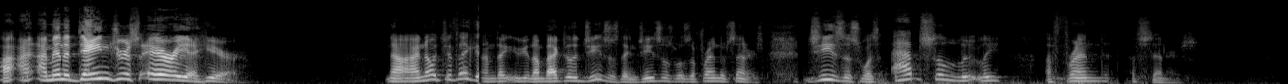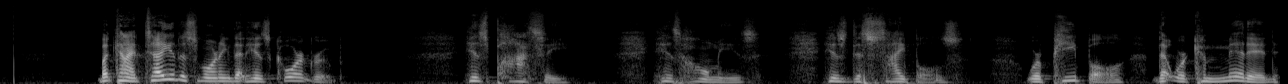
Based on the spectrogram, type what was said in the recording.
I, am in a dangerous area here. Now, I know what you're thinking. I'm thinking, you know, back to the Jesus thing. Jesus was a friend of sinners. Jesus was absolutely a friend of sinners. But can I tell you this morning that his core group, his posse, his homies, his disciples were people that were committed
